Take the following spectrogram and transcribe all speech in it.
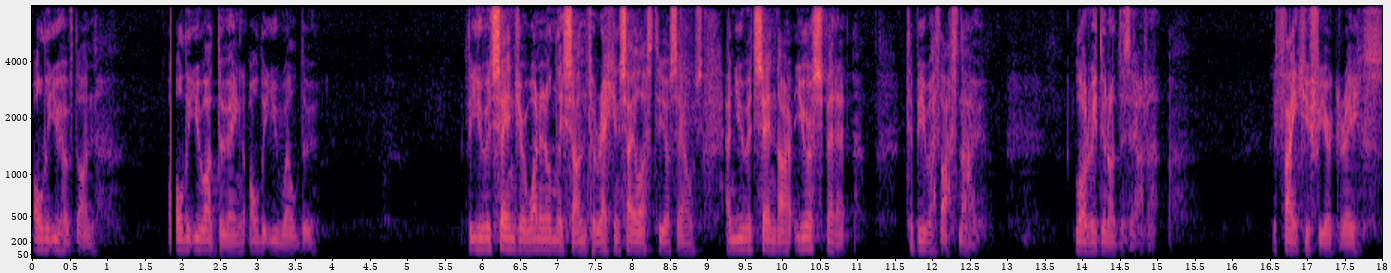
all that you have done, all that you are doing, all that you will do. That you would send your one and only Son to reconcile us to yourselves, and you would send our, your Spirit to be with us now. Lord, we do not deserve it. We thank you for your grace,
